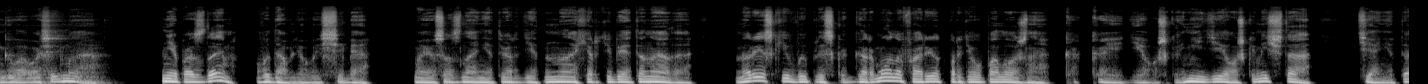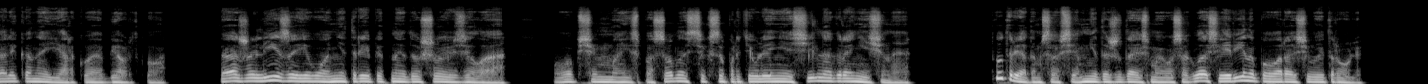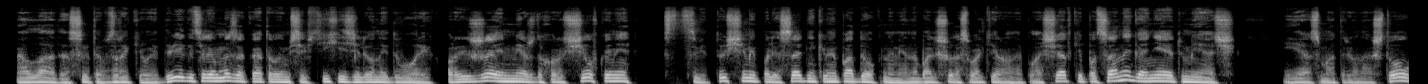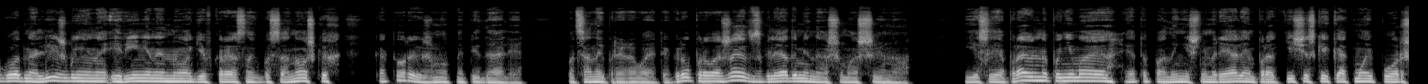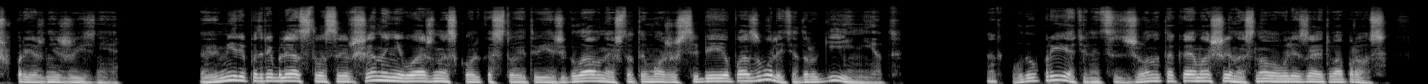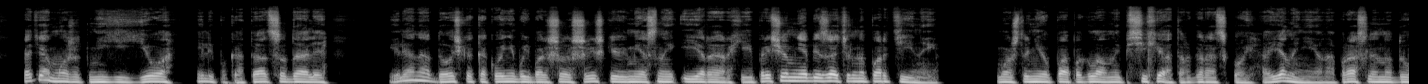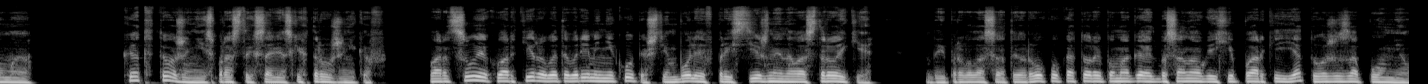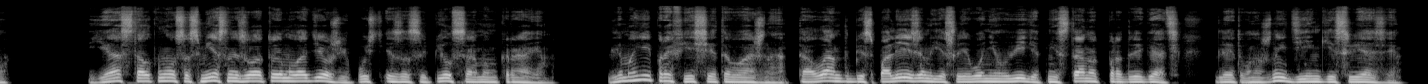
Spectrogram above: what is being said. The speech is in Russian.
Глава седьмая. «Не опоздаем?» — выдавливаю из себя. Мое сознание твердит «нахер тебе это надо?» Но резкий выплеск гормонов орет противоположное. «Какая девушка? Не девушка, мечта!» Тянет Алика на яркую обертку. Та же Лиза его нетрепетной душой взяла. В общем, мои способности к сопротивлению сильно ограничены. Тут рядом совсем, не дожидаясь моего согласия, Ирина поворачивает руль. Лада сыто взрыкивает двигателем, мы закатываемся в тихий зеленый дворик, проезжаем между хрущевками с цветущими полисадниками под окнами. На большой асфальтированной площадке пацаны гоняют мяч. Я смотрю на что угодно, лишь бы не на Иринины ноги в красных босоножках, которые жмут на педали. Пацаны прерывают игру, провожают взглядами нашу машину. Если я правильно понимаю, это по нынешним реалиям практически как мой Порш в прежней жизни. В мире потреблятства совершенно не важно, сколько стоит вещь. Главное, что ты можешь себе ее позволить, а другие нет. Откуда у приятельницы Джона такая машина? Снова вылезает вопрос. Хотя, может, не ее, или покататься дали, или она дочка какой-нибудь большой шишки в местной иерархии, причем не обязательно партийной. Может, у нее папа главный психиатр городской, а я на нее напрасленно думаю. Кэт тоже не из простых советских тружеников. Форцуя квартиру в это время не купишь, тем более в престижной новостройке. Да и про волосатую руку, которая помогает босоногой хипарке, я тоже запомнил. Я столкнулся с местной золотой молодежью, пусть и зацепил самым краем. Для моей профессии это важно. Талант бесполезен, если его не увидят, не станут продвигать. Для этого нужны деньги и связи.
